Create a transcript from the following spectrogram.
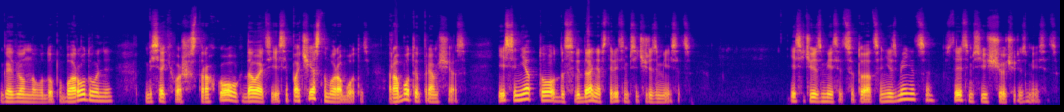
говенного доп. оборудования, без всяких ваших страховок, давайте, если по-честному работать, работаем прямо сейчас. Если нет, то до свидания, встретимся через месяц. Если через месяц ситуация не изменится, встретимся еще через месяц.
